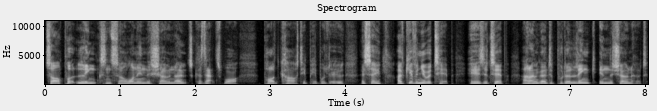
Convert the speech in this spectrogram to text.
So I'll put links and so on in the show notes because that's what podcasting people do. They say, I've given you a tip. Here's a tip, and I'm going to put a link in the show notes.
